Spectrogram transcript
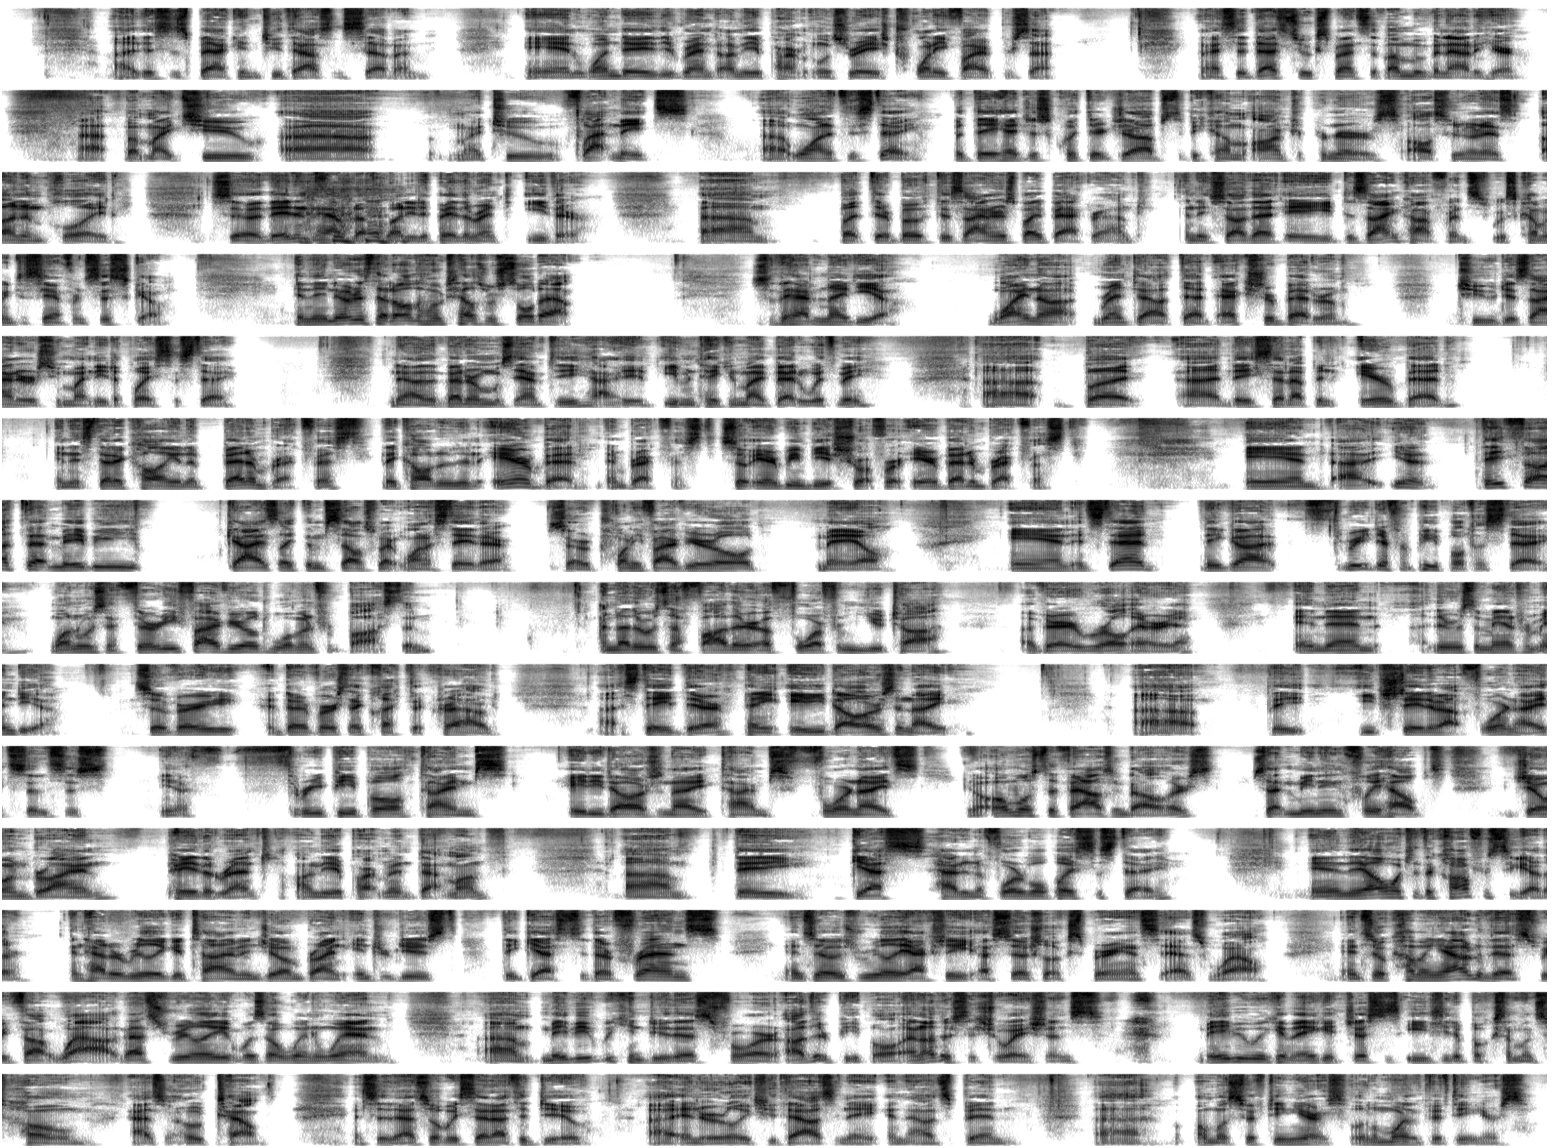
Uh, this is back in 2007, and one day the rent on the apartment was raised 25 percent. And I said, "That's too expensive. I'm moving out of here." Uh, but my two uh, my two flatmates uh, wanted to stay, but they had just quit their jobs to become entrepreneurs, also known as unemployed. So they didn't have enough money to pay the rent either. Um, but they're both designers by background. And they saw that a design conference was coming to San Francisco. And they noticed that all the hotels were sold out. So they had an idea. Why not rent out that extra bedroom to designers who might need a place to stay? Now, the bedroom was empty. I had even taken my bed with me. Uh, but uh, they set up an air bed. And instead of calling it a bed and breakfast, they called it an air bed and breakfast. So Airbnb is short for air bed and breakfast. And, uh, you know, they thought that maybe guys like themselves might want to stay there. So 25 year old male. And instead, they got three different people to stay. One was a 35 year old woman from Boston. Another was a father of four from Utah, a very rural area. And then there was a man from India. So a very diverse, eclectic crowd uh, stayed there, paying $80 a night. Uh, they each stayed about four nights. So this is, you know, three people times $80 a night times four nights, you know, almost $1,000. So that meaningfully helped Joe and Brian pay the rent on the apartment that month. Um, the guests had an affordable place to stay. And they all went to the conference together and had a really good time. And Joe and Brian introduced the guests to their friends. And so it was really actually a social experience as well. And so coming out of this, we thought, wow, that's really was a win-win. Um, maybe we can do this for other people and other situations. Maybe we can make it just as easy to book someone's home as a hotel. And so that's what we set out to do uh, in early 2008. And now it's been uh, almost 15 years, a little more than 15 years.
